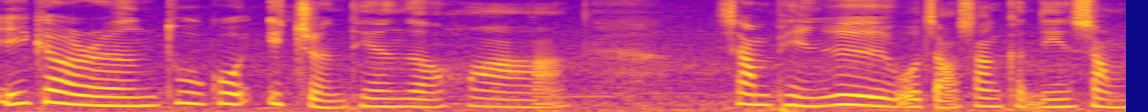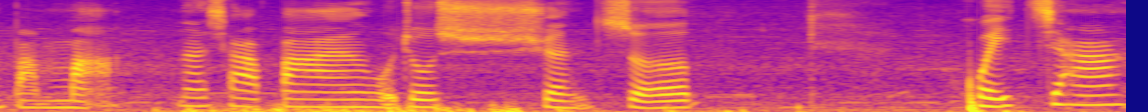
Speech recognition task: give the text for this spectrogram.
一个人度过一整天的话，像平日我早上肯定上班嘛，那下班我就选择回家，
